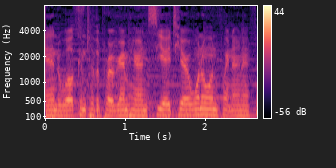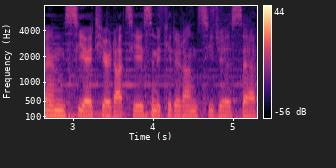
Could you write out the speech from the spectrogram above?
And welcome to the program here on CITR 101.9 FM, CITR.ca, syndicated on CJSF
